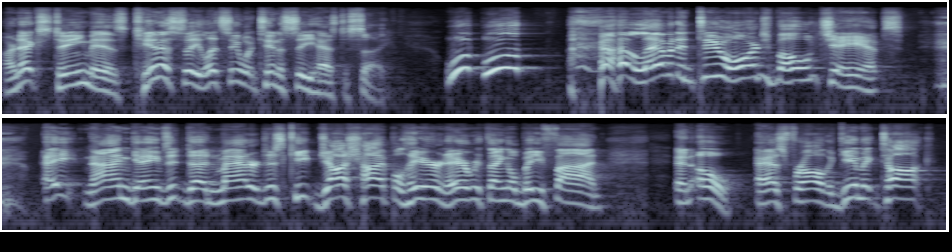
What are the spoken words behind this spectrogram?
our next team is Tennessee. Let's see what Tennessee has to say. Whoop, whoop. 11 and 2 Orange Bowl champs. Eight, nine games, it doesn't matter. Just keep Josh Heupel here and everything will be fine. And oh, as for all the gimmick talk,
